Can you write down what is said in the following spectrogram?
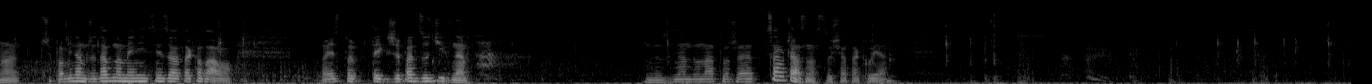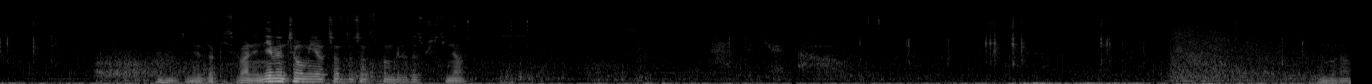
No, przypominam, że dawno mnie nic nie zaatakowało. No jest to w tej grze bardzo dziwne. Ze względu na to, że cały czas nas coś atakuje. Nie wiem czemu mi od czasu do czasu tą grę też przycina. Dobra.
